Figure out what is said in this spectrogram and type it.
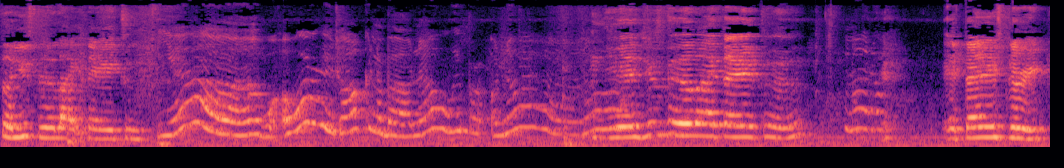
So you still like thing? Yeah, what are you talking about? No, we bro- oh, no, no, Yes, you still like thing two. no, I don't. If thing three,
